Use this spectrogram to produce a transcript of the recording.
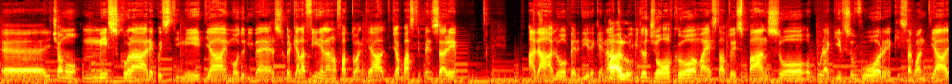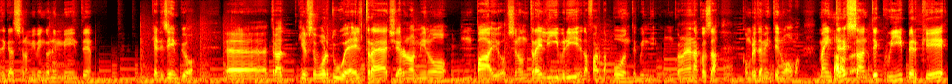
eh, diciamo mescolare questi media in modo diverso, perché alla fine l'hanno fatto anche altri, già basti pensare ad Halo per dire che è nato Halo. come videogioco ma è stato espanso oppure a Gears of War e chissà quanti altri che adesso non mi vengono in mente che ad esempio eh, tra Gears of War 2 e il 3 c'erano almeno un paio se non tre libri da far da ponte quindi comunque non è una cosa completamente nuova. Ma è interessante ah, qui perché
